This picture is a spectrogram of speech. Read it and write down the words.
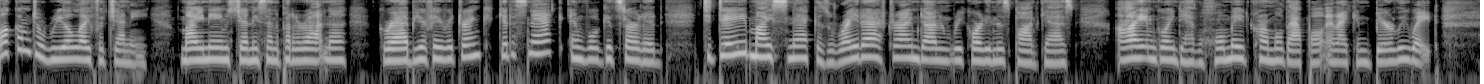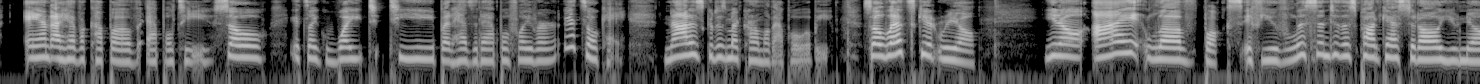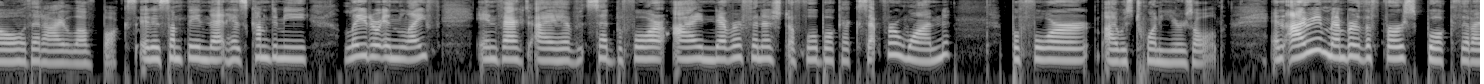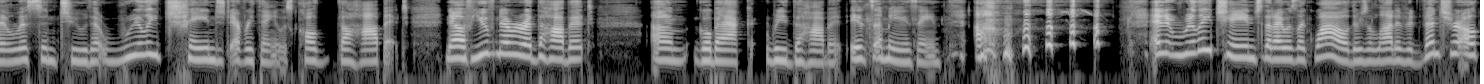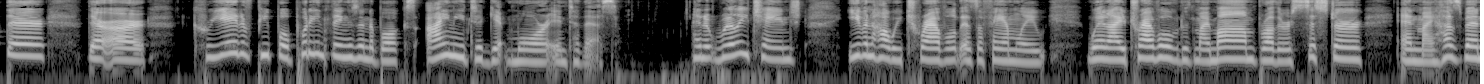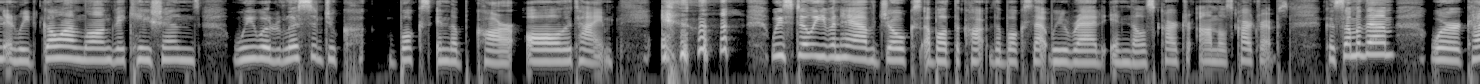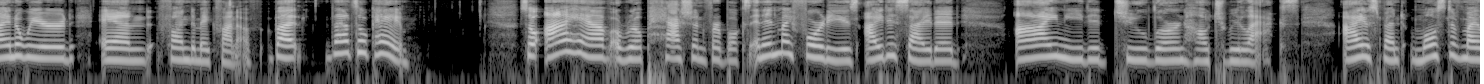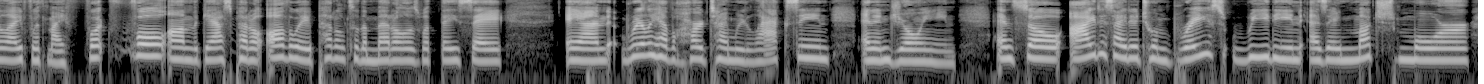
Welcome to Real Life with Jenny. My name's Jenny Sanapadatna. Grab your favorite drink, get a snack, and we'll get started. Today, my snack is right after I'm done recording this podcast. I am going to have a homemade carameled apple, and I can barely wait. And I have a cup of apple tea. So it's like white tea, but has an apple flavor. It's okay. Not as good as my carameled apple will be. So let's get real. You know, I love books. If you've listened to this podcast at all, you know that I love books. It is something that has come to me later in life. In fact, I have said before, I never finished a full book except for one before I was 20 years old. And I remember the first book that I listened to that really changed everything. It was called The Hobbit. Now, if you've never read The Hobbit, um, go back, read The Hobbit. It's amazing. Um, and it really changed that I was like, wow, there's a lot of adventure out there. There are creative people putting things into books. I need to get more into this. And it really changed even how we traveled as a family. When I traveled with my mom, brother, sister, and my husband, and we'd go on long vacations, we would listen to books in the car all the time. we still even have jokes about the car, the books that we read in those car tri- on those car trips because some of them were kind of weird and fun to make fun of. But that's okay. So I have a real passion for books and in my 40s I decided I needed to learn how to relax. I have spent most of my life with my foot full on the gas pedal, all the way pedal to the metal, is what they say, and really have a hard time relaxing and enjoying. And so I decided to embrace reading as a much more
